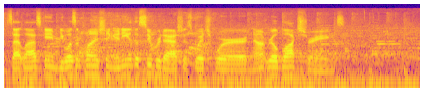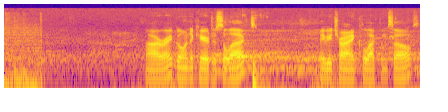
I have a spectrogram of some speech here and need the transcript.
'Cause that last game, he wasn't punishing any of the super dashes, which were not real block strings. All right, going to character select. Maybe try and collect themselves.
